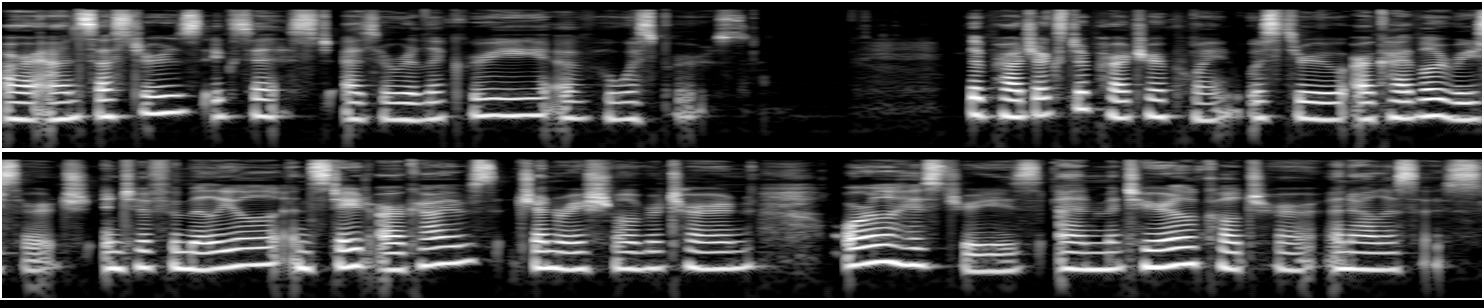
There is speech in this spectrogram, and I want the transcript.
Our Ancestors Exist as a Reliquary of Whispers. The project's departure point was through archival research into familial and state archives, generational return, oral histories, and material culture analysis.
